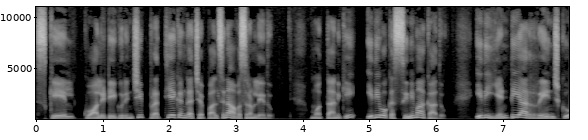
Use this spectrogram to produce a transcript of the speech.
స్కేల్ క్వాలిటీ గురించి ప్రత్యేకంగా చెప్పాల్సిన అవసరం లేదు. మొత్తానికి ఇది ఒక సినిమా కాదు. ఇది ఎన్టీఆర్ రేంజ్కు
